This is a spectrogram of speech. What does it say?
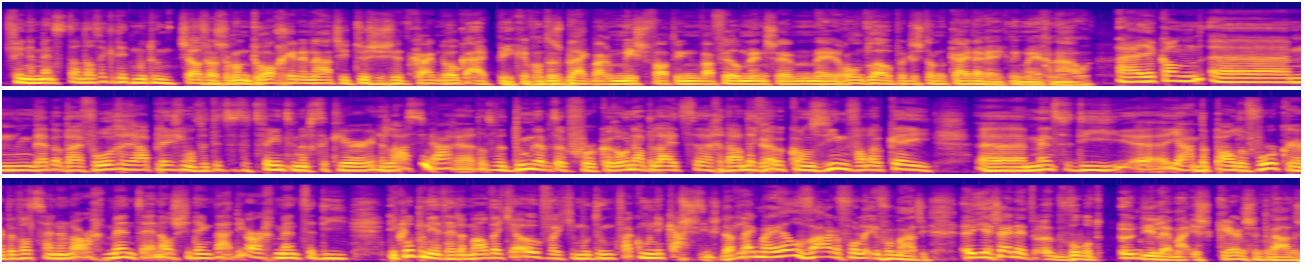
vinden mensen dan dat ik dit moet doen. Zelfs als er een droggeneratie tussen zit, kan je hem er ook uitpikken. Want dat is blijkbaar een misvatting waar veel mensen mee rondlopen. Dus dan kan je daar rekening mee gaan houden. Nou ja, je kan. Uh, we hebben bij vorige raadpleging, want dit is de 22e keer in de laatste jaren dat we het doen, we hebben het ook voor coronabeleid uh, gedaan. Dat je ook kan zien van oké, okay, uh, mensen die eh, ja, een bepaalde voorkeur hebben, wat zijn hun argumenten? En als je denkt, nou, die argumenten die, die kloppen niet helemaal, weet je ook wat je moet doen qua communicatie. Precies, dat lijkt mij heel waardevol informatie. Uh, jij zei net uh, bijvoorbeeld een dilemma is kerncentrales,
